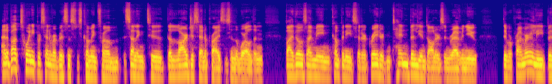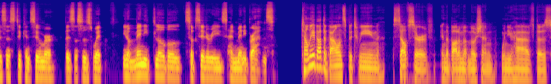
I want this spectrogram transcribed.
And about 20% of our business was coming from selling to the largest enterprises in the world. And by those, I mean companies that are greater than $10 billion in revenue. They were primarily business to consumer businesses with you know many global subsidiaries and many brands Tell me about the balance between self serve in the bottom up motion when you have those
